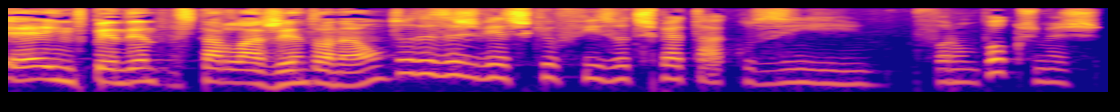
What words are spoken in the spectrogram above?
é independente de estar lá gente ou não? Todas as vezes que eu fiz outros espetáculos, e foram poucos, mas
